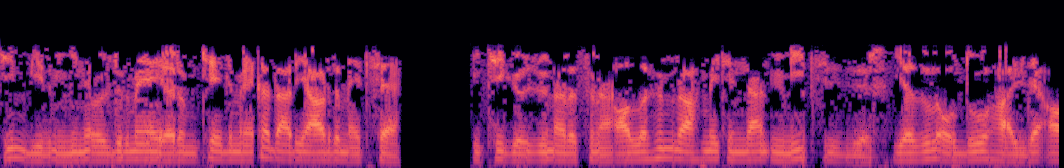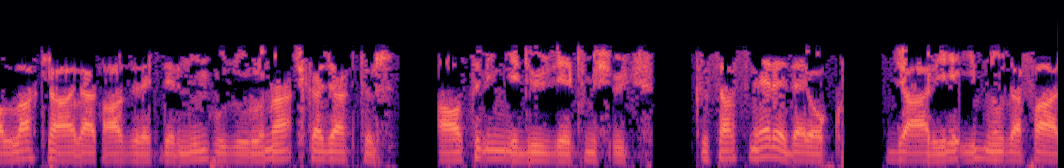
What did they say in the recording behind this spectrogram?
kim bir mümini öldürmeye yarım kelime kadar yardım etse, iki gözün arasına Allah'ın rahmetinden ümitsizdir. Yazılı olduğu halde Allah Teala Hazretlerinin huzuruna çıkacaktır. 6773 Kısas nerede yok? Cariye İbn-i Zafar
